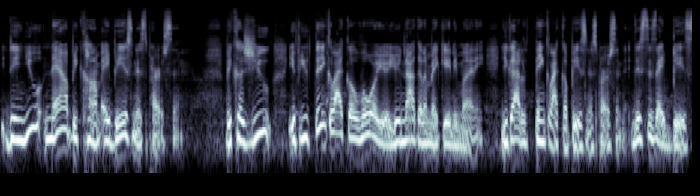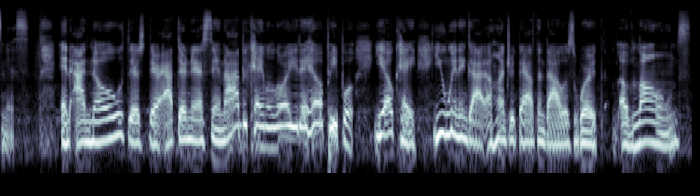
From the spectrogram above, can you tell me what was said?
then you now become a business person because you if you think like a lawyer you're not going to make any money. You got to think like a business person. This is a business. And i know there's they're out there now saying i became a lawyer to help people. Yeah okay. You went and got a hundred thousand dollars worth of loans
